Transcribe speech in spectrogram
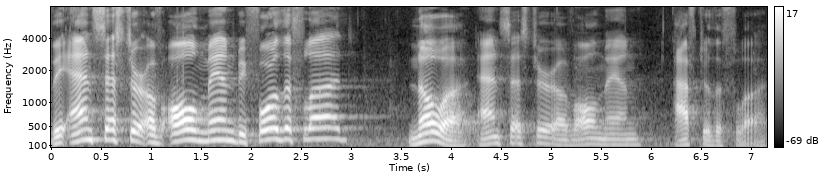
the ancestor of all men before the flood. Noah, ancestor of all men after the flood.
